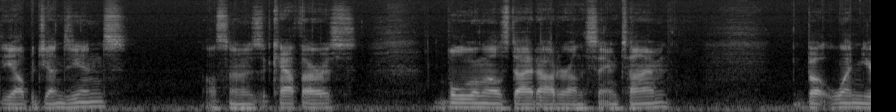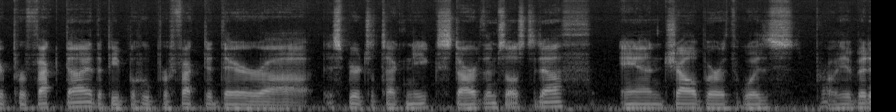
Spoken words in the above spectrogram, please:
the Albigensians, also known as the Cathars. Bogomils died out around the same time. But when your perfecti, the people who perfected their uh, spiritual techniques, starved themselves to death, and childbirth was prohibited.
